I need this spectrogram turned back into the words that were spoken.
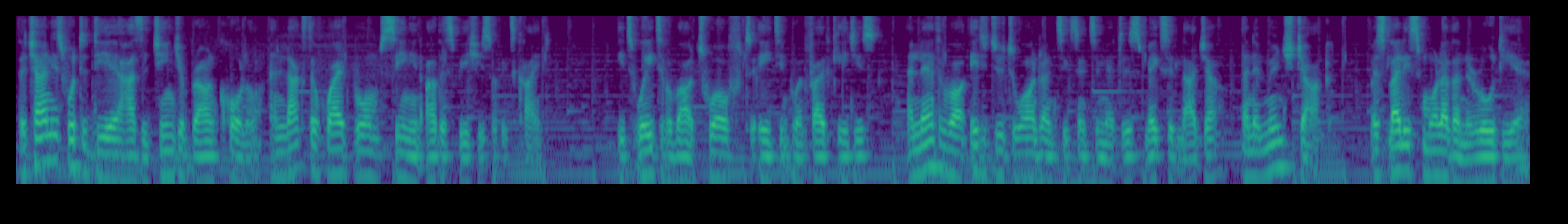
The Chinese water deer has a ginger brown color and lacks the white rump seen in other species of its kind. Its weight of about 12 to 18.5 kgs and length of about 82 to 106 centimeters makes it larger than a muntjac, but slightly smaller than the roe deer.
